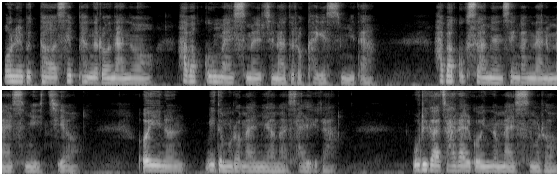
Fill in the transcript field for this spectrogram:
오늘부터 세 편으로 나누어 하박국 말씀을 전하도록 하겠습니다. 하박국서 하면 생각나는 말씀이 있지요. 의인은 믿음으로 말미암아 살리라. 우리가 잘 알고 있는 말씀으로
